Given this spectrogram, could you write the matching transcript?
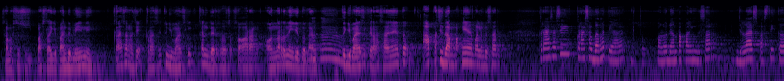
sama pas lagi pandemi ini. Kerasa nggak sih? Kerasa itu gimana sih? Kan dari sosok seorang owner nih gitu kan. Itu gimana sih kerasanya itu? Apa sih dampaknya yang paling besar? Kerasa sih kerasa banget ya gitu. Kalau dampak paling besar jelas pasti ke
